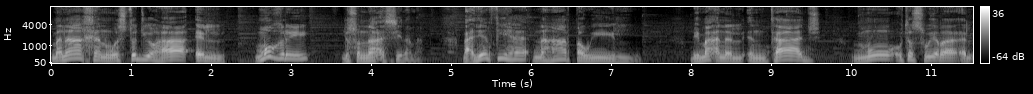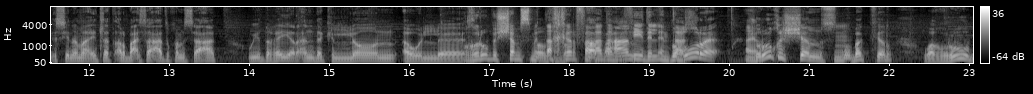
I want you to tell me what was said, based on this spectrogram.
مناخا واستوديو هائل مغري لصناع السينما. بعدين فيها نهار طويل بمعنى الإنتاج مو تصويره السينمائي ثلاث أربع ساعات وخمس ساعات. ويتغير عندك اللون أو غروب الشمس متأخر فهذا بيفيد الإنتاج. ظهور أيوة. شروق الشمس م. مبكر وغروب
